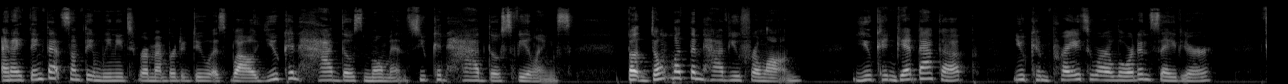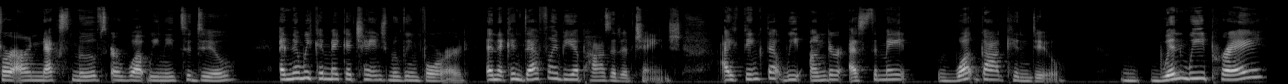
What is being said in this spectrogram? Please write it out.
And I think that's something we need to remember to do as well. You can have those moments, you can have those feelings, but don't let them have you for long. You can get back up you can pray to our Lord and Savior for our next moves or what we need to do. And then we can make a change moving forward. And it can definitely be a positive change. I think that we underestimate what God can do. When we pray,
